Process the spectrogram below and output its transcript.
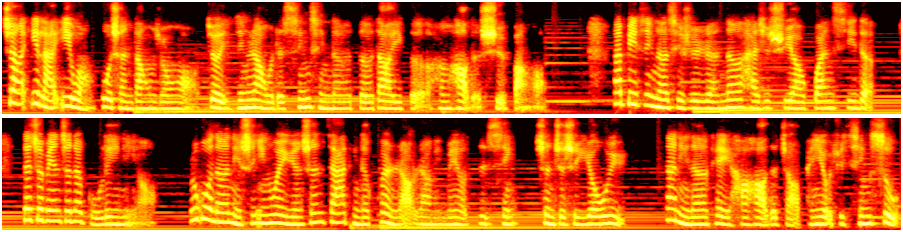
这样一来一往过程当中哦，就已经让我的心情呢得到一个很好的释放哦。那毕竟呢，其实人呢还是需要关系的，在这边真的鼓励你哦。如果呢，你是因为原生家庭的困扰让你没有自信，甚至是忧郁，那你呢可以好好的找朋友去倾诉，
